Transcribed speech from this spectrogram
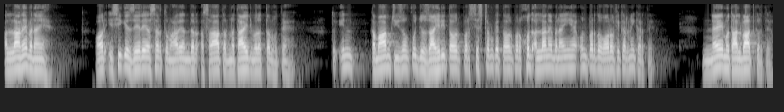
اللہ نے بنائے ہیں۔ اور اسی کے زیر اثر تمہارے اندر اثرات اور نتائج مرتب ہوتے ہیں۔ تو ان تمام چیزوں کو جو ظاہری طور پر سسٹم کے طور پر خود اللہ نے بنائی ہیں، ان پر تو غور و فکر نہیں کرتے۔ نئے مطالبات کرتے ہو۔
